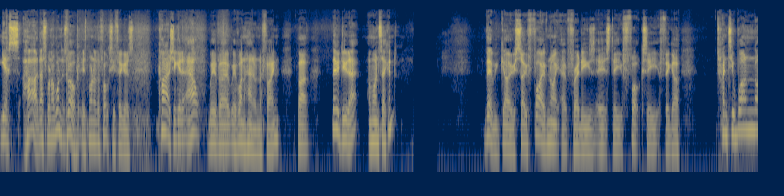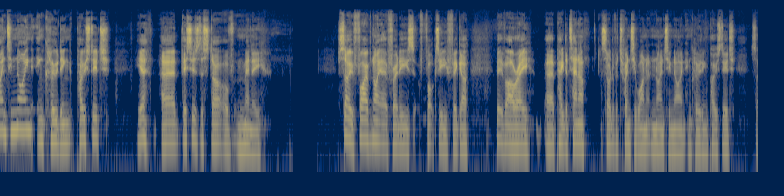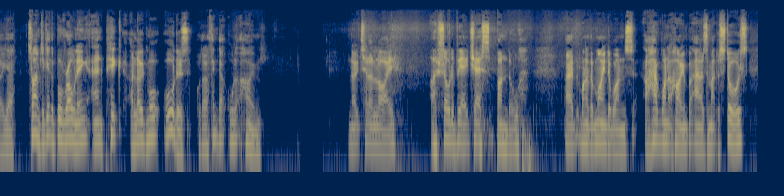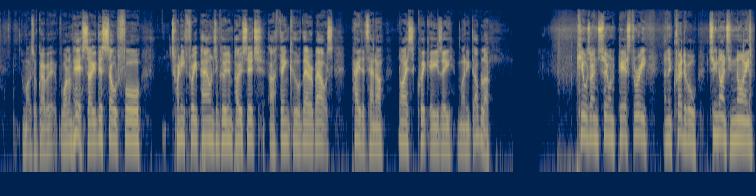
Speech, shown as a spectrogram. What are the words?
Yes, ha, that's one I want as well. It's one of the Foxy figures. Can't actually get it out with uh, with one hand on the phone, but let me do that in one second. There we go. So Five Night at Freddy's. It's the Foxy figure, twenty one ninety nine, including postage. Yeah, uh, this is the start of many. So Five Night at Freddy's Foxy figure, bit of RA, uh, paid a tenner sold it for twenty one ninety nine, including postage. So yeah, time to get the ball rolling and pick a load more orders. Although I think they're all at home. No, tell a lie. I sold a VHS bundle, uh, one of the Minder ones. I have one at home, but as I'm at the stores, I might as well grab it while I'm here. So this sold for £23, including postage, I think, or thereabouts. Paid a tenner. Nice, quick, easy money doubler. Killzone 2 on PS3, an incredible 2.99,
